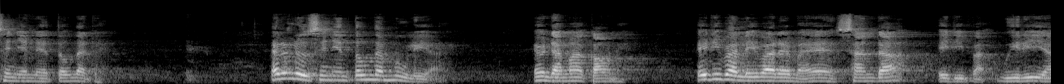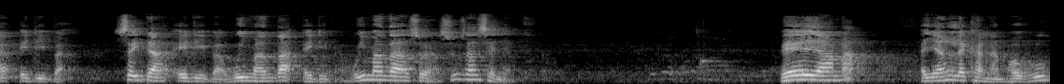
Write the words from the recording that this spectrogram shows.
ဆင်ញင်တယ်သုံးတတ်တယ်အဲ့ဒါလို့ဆင်ញင်သုံးတတ်မှုလေးอ่ะအဲ့ဓမ္မကောင်းတယ် အိဋ္ဌိပတ်၄ပါးထဲမှာသန္တာအိဋ္ဌိပတ်ဝီရိယအိဋ္ဌိပတ်စိတ်တအိဋ္ဌိပတ်ဝိမာန်တအိဋ္ဌိပတ်ဝိမာန်တဆိုတာစူးစမ်းဆင်ញင်ဘယ်ရာမှအယံလက္ခဏာမဟုတ်ဘူး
